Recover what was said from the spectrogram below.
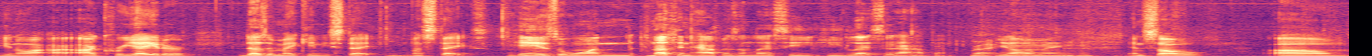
you know our, our creator doesn't make any sta- mistakes he is the one nothing happens unless he he lets it happen Right. you know what i mean Mhm. and so um,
